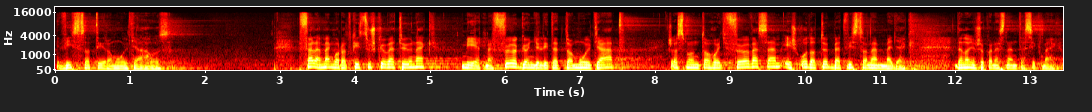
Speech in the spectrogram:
visszatér a múltjához. Fele megmaradt Krisztus követőnek, miért? Mert fölgöngyölítette a múltját, és azt mondta, hogy fölveszem, és oda többet vissza nem megyek. De nagyon sokan ezt nem teszik meg.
